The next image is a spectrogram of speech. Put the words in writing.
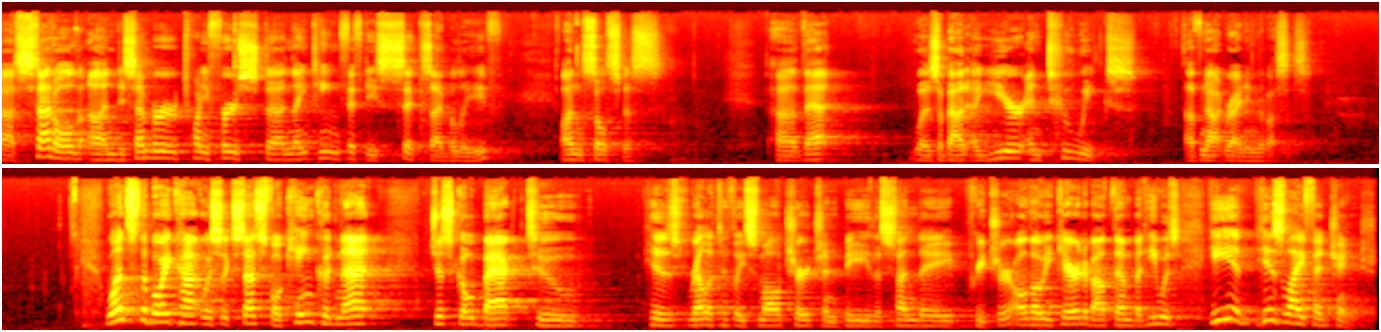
uh, settled on December 21st, uh, 1956, I believe, on solstice. Uh, that was about a year and two weeks of not riding the buses. Once the boycott was successful, King could not just go back to his relatively small church and be the Sunday preacher, although he cared about them, but he was, he had, his life had changed.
